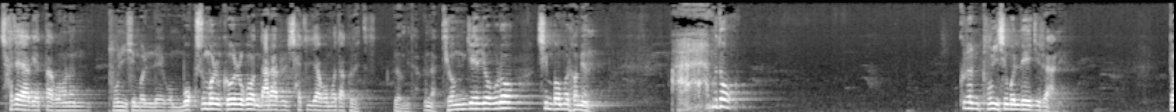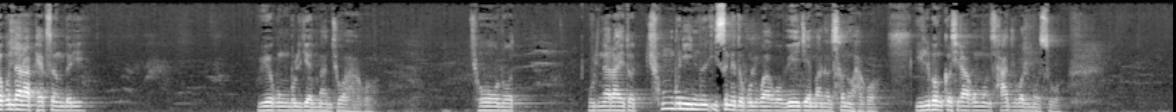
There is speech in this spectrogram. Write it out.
찾아야겠다고 하는 분심을 내고 목숨을 걸고 나라를 찾으려고 뭐다 그럽니다. 그러나 경제적으로 침범을 하면 아무도 그런 분심을 내지를 않아요. 더군다나 백성들이 외국 물건만 좋아하고 좋은 옷, 우리나라에도 충분히 있음에도 불구하고 외제만을 선호하고 일본 것이라고 하면 사죽을 못 쓰고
